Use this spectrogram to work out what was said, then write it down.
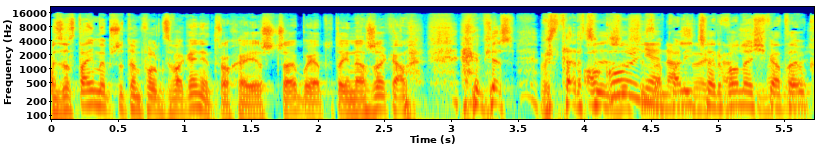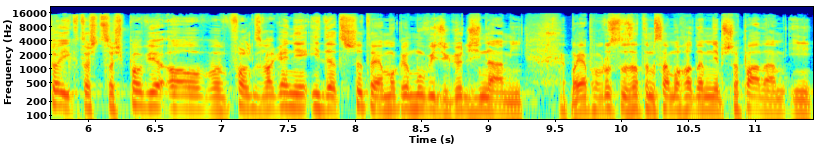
Zostajmy przy tym Volkswagenie trochę jeszcze, bo ja tutaj narzekam. Wiesz, wystarczy, Ogólnie że się zapali narzekasz, czerwone no światełko no i ktoś coś powie o Volkswagenie ID3, to ja mogę mówić godzinami, bo ja po prostu za tym samochodem nie przepadam i,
